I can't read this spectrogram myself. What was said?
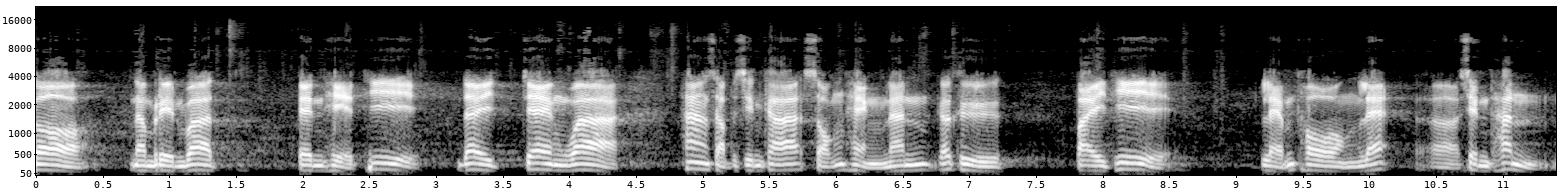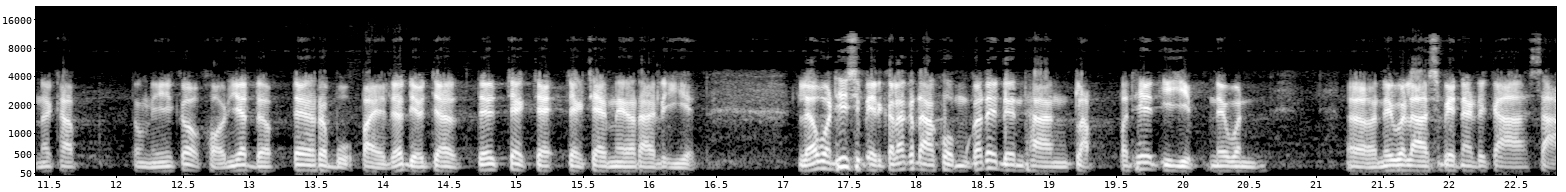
ก็นำเรียนว่าเป็นเหตุที่ได้แจ้งว่าห้างสรรพสินค้าสองแห่งนั้นก็คือไปที่แหลมทองและเซนทันนะครับ ตรงนี้ก็ขออนุญาตได้ระบุไป แล้วเดี๋ยวจะได้แจกแจกแจกแจงในรายละเอียด แล้ววันที่ 11 กรกฎาคมก็ได้เดินทางกลับประเทศอียิปต์ในวันในเวลา 11นาฬิกา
